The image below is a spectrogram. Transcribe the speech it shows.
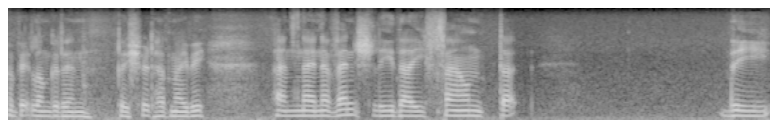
a bit longer than they should have, maybe. And then eventually they found that the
